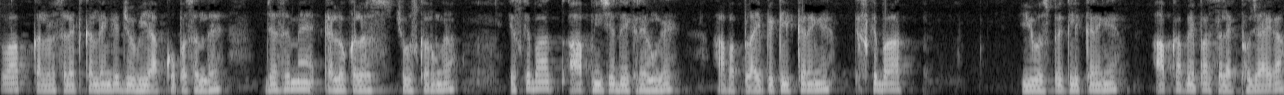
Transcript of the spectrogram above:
तो आप कलर सेलेक्ट कर लेंगे जो भी आपको पसंद है। जैसे मैं येलो कलर्स चूज़ करूँगा। इसके बाद आप नीचे देख रहे होंगे, आप अप्लाई पे क्लिक करेंगे। इसके बाद यूज़ पे क्लिक करेंगे। आपका पेपर सेलेक्ट हो जाएगा।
